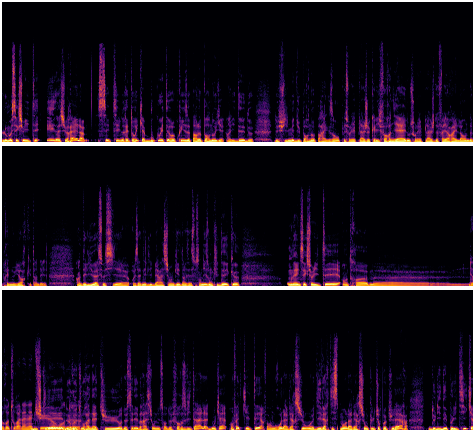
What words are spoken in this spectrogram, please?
L'homosexualité est naturelle, c'était une rhétorique qui a beaucoup été reprise par le porno gay. Hein, L'idée de, filmer du porno, par exemple, sur les plages californiennes ou sur les plages de Fire Island, près de New York, qui est un des, un des lieux associés euh, aux années de libération gay dans les années 70. Donc l'idée que on a une sexualité entre hommes euh, de retour à la nature, de, retour à nature, de célébration d'une sorte de force vitale. Donc en fait qui était, enfin en gros la version euh, divertissement, la version culture populaire de l'idée politique,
